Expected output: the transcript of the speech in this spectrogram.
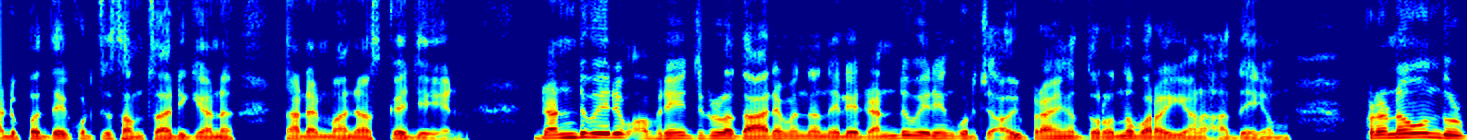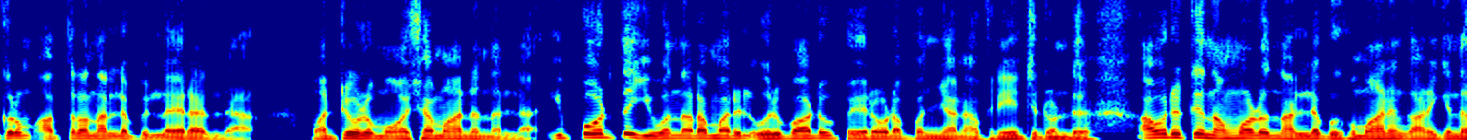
അടുപ്പത്തെക്കുറിച്ച് സംസാരിക്കുകയാണ് നടൻ മനോജ് കെ ജയൻ. രണ്ടുപേരും അഭിനയിച്ചിട്ടുള്ള താരമെന്ന നിലയിൽ രണ്ടുപേരെയും കുറിച്ച് അഭിപ്രായങ്ങൾ തുറന്നു പറയുകയാണ് അദ്ദേഹം. പ്രണവും ദുൽഖറും അത്ര നല്ല പിള്ളേരല്ല. മറ്റുള്ള മോശമാണെന്നല്ല. ഇപ്പോഴത്തെ യുവനടന്മാരിൽ ഒരുപാട് പേരോടൊപ്പം ഞാൻ അഭിനയിച്ചിട്ടുണ്ട്. അവരൊക്കെ നമ്മളോട് നല്ല ബഹുമാനം കാണിക്കുന്ന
